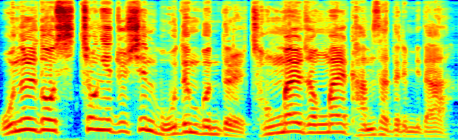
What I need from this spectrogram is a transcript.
오늘도 시청해주신 모든 분들 정말 정말 감사드립니다.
